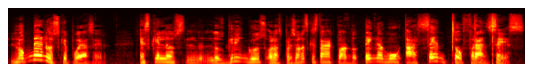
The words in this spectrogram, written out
lo menos que puede hacer es que los, los gringos o las personas que están actuando tengan un acento francés.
